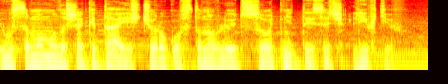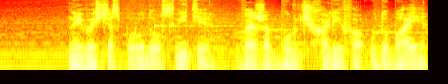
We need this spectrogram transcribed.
і у самому лише Китаї щороку встановлюють сотні тисяч ліфтів. Найвища споруда у світі, вежа Бурдж Халіфа у Дубаї,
